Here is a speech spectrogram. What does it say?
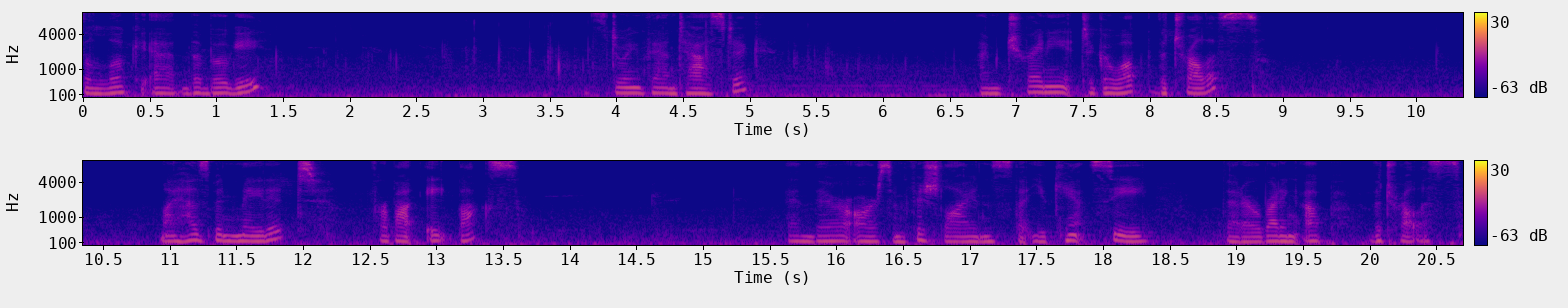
a look at the boogie. It's doing fantastic. I'm training it to go up the trellis. My husband made it for about eight bucks. And there are some fish lines that you can't see that are running up the trellis.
